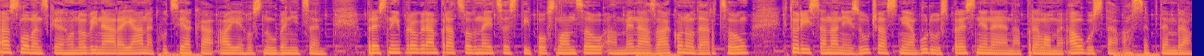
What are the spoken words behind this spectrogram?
a slovenského novinára Jána Kuciaka a jeho snúbenice. Presný program pracovnej cesty poslancov a mená zákonodarcov, ktorí sa na nej zúčastnia, budú spresnené na prelome augusta a septembra.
